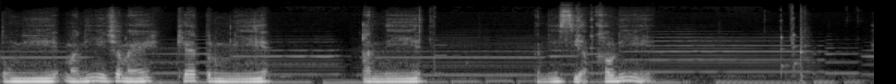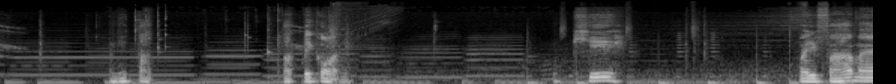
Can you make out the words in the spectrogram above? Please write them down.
ตรงนี้มานี่ใช่ไหมแค่ตรงนี้ อันนี้ อันนี้เสียบเข้านี่ อันนี้ตัดตัดไปก่อน โอเค ไฟฟ้ามา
